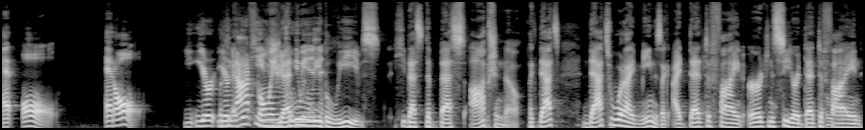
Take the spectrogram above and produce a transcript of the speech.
at all. At all. You're you're I not going genuinely to believes he that's the best option now. Like that's that's what I mean is like identifying urgency or identifying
